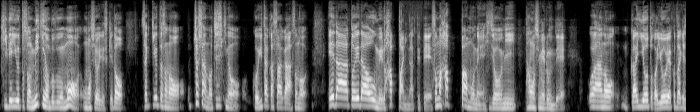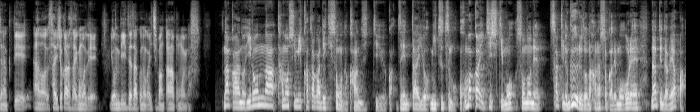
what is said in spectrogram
木で言うとその幹の部分も面白いですけど、さっき言ったその、著者の知識のこう豊かさが、その枝と枝を埋める葉っぱになってて、その葉っぱもね、非常に楽しめるんで、これはあの、概要とか要約だけじゃなくて、あの、最初から最後まで読んでいただくのが一番かなと思います。なんかあの、いろんな楽しみ方ができそうな感じっていうか、全体を見つつも、細かい知識も、そのね、さっきのグールドの話とかでも、俺、なんて言うんだろう、やっぱ、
